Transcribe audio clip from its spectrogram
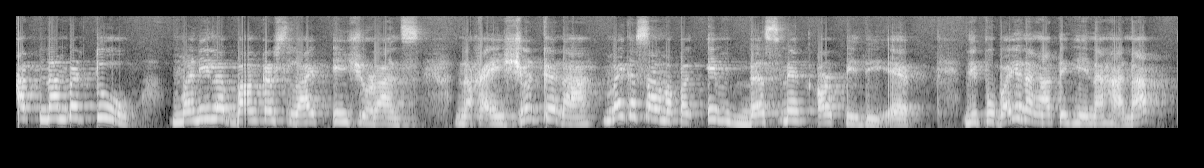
At number 2, Manila Bankers Life Insurance. Naka-insured ka na, may kasama pang investment or PDF. Di po ba yun ang ating hinahanap?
